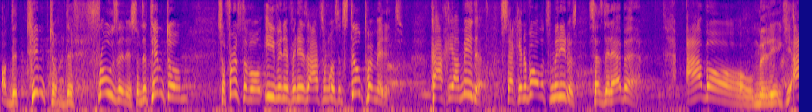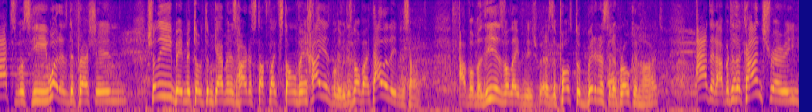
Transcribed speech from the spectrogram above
of the timtum, the frozenness of the timtum. So first of all, even if it is atzmos, it's still permitted. Kachi amida. Second of all, it's meridus. Says the Rebbe. Avol meriki atzvus he. What is depression? Shali be mitumtum gavin his heart of stuff like stone vein believe. There's no vitality in his heart. Avol maliyas nishber as opposed to bitterness and a broken heart. Adarab, but to the contrary,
